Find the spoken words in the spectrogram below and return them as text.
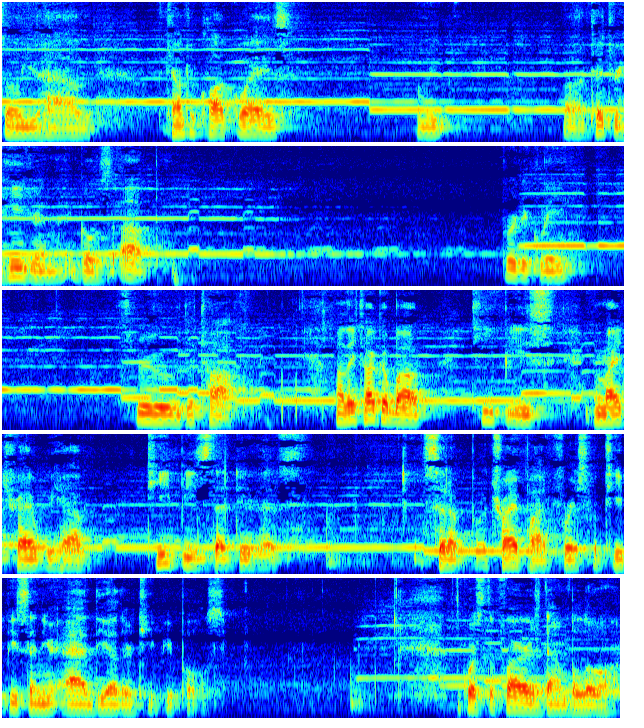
So you have counterclockwise and we, uh, tetrahedron that goes up vertically through the top. Now they talk about teepees. In my tribe we have teepees that do this. Set up a tripod first with teepees, then you add the other teepee poles. Of course, the fire is down below.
